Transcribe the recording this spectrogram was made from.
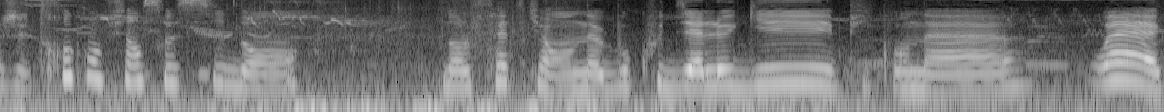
j'ai trop confiance aussi dans, dans le fait qu'on a beaucoup dialogué et puis qu'on a, ouais,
